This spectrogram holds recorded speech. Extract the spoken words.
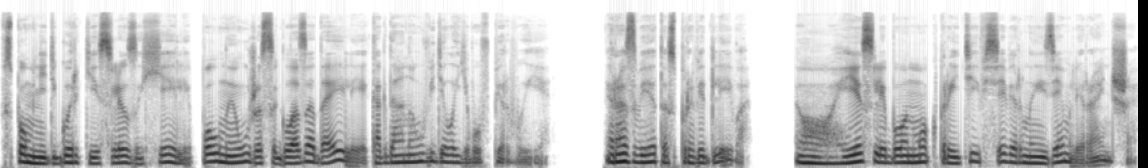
вспомнить горькие слезы Хели, полные ужаса глаза Даэлии, когда она увидела его впервые. Разве это справедливо? О, если бы он мог прийти в северные земли раньше,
